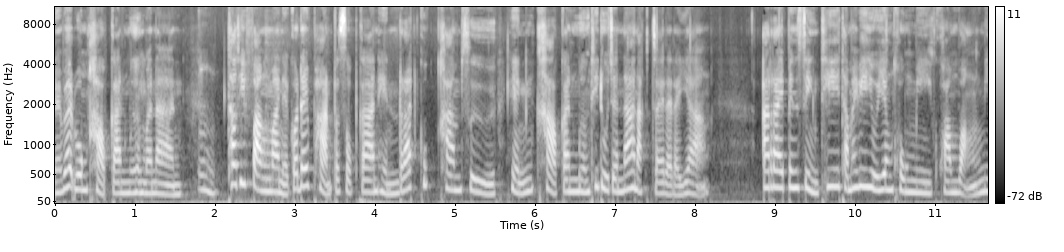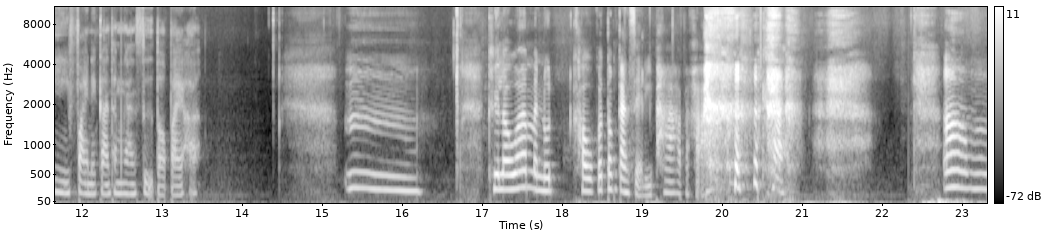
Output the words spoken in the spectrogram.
ในแวดวงข่าวการเมืองมานานอืมเท่าที่ฟังมาเนี่ยก็ได้ผ่านประสบการณ์เห็นรัฐคุกคามสื่อ เห็นข่าวการเมืองที่ดูจะน่าหนักใจหลาย ๆ อย่าง อะไรเป็นสิ่งที่ทำให้พี่ยุ้ยยังคงมีความหวังมีไฟในการทำงานสื่อต่อไปคะอืม คือเราว่ามนุษย์เขาก็ต้องการเสรีภาพอะค่ะค่ะอืม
